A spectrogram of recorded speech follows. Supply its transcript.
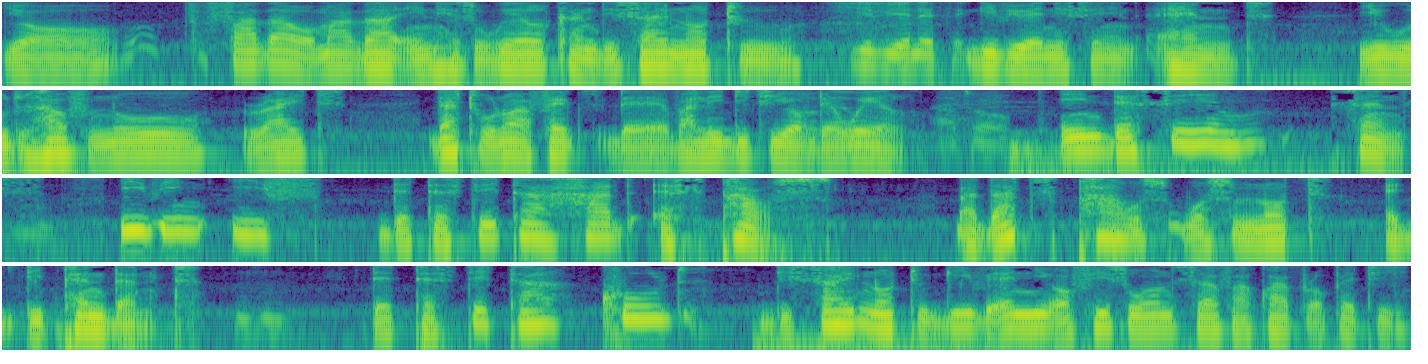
your father or mother in his will can decide not to Give you anything. give you anything and you would have no right. That will not affect the validity of the will. At all. In the same sense, even if the testator had a spouse, but that spouse was not a dependent, mm-hmm. the testator could decide not to give any of his own self acquired property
